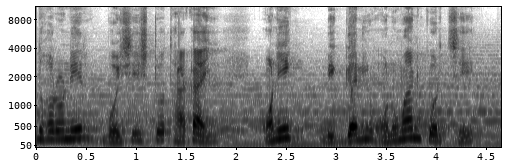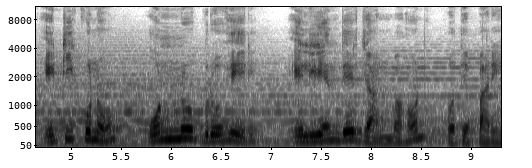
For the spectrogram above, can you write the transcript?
ধরনের বৈশিষ্ট্য থাকায় অনেক বিজ্ঞানী অনুমান করছে এটি কোনো অন্য গ্রহের এলিয়েনদের যানবাহন হতে পারে।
